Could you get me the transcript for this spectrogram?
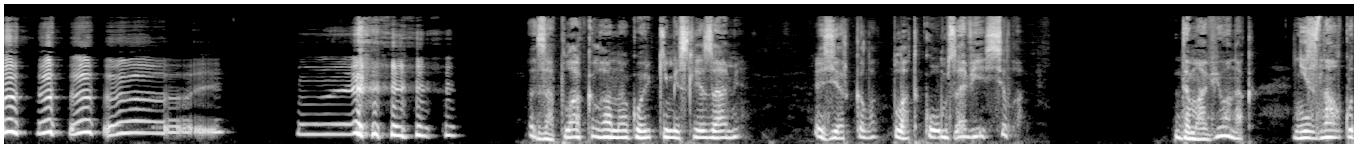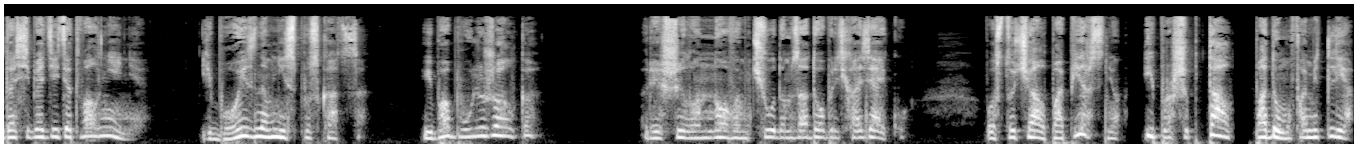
Заплакала она горькими слезами. Зеркало платком завесило. Домовенок не знал, куда себя деть от волнения. И боязно вниз спускаться, и бабулю жалко. Решил он новым чудом задобрить хозяйку. Постучал по перстню и прошептал, подумав о метле.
